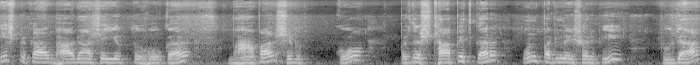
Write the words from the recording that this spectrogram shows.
इस प्रकार भावना से युक्त होकर वहाँ पर शिव को प्रतिष्ठापित कर उन परमेश्वर की पूजा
